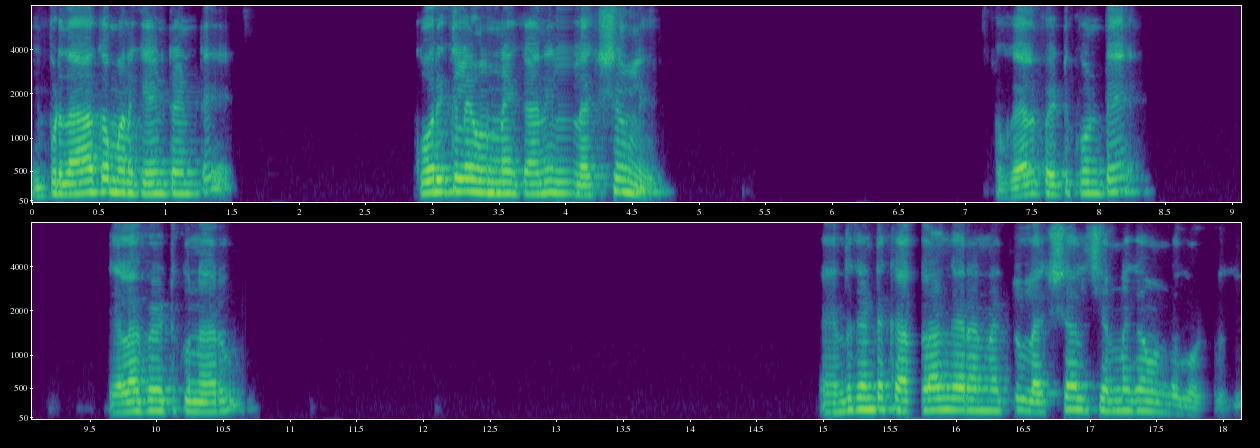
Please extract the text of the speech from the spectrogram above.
ఇప్పుడు దాకా మనకేంటంటే కోరికలే ఉన్నాయి కానీ లక్ష్యం లేదు. ఒకవేళ పెట్టుకుంటే ఎలా పెట్టుకున్నారు? ఎందుకంటే కలాం గారు అన్నట్టు లక్ష్యాలు చిన్నగా ఉండకూడదు.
